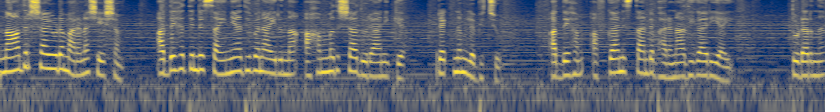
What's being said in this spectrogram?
നാദിർ ഷായുടെ മരണശേഷം അദ്ദേഹത്തിന്റെ സൈന്യാധിപനായിരുന്ന അഹമ്മദ് ഷാ ദുരാനിക്ക് രത്നം ലഭിച്ചു. അദ്ദേഹം അഫ്ഗാനിസ്ഥാന്റെ ഭരണാധികാരിയായി. തുടർന്ന്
